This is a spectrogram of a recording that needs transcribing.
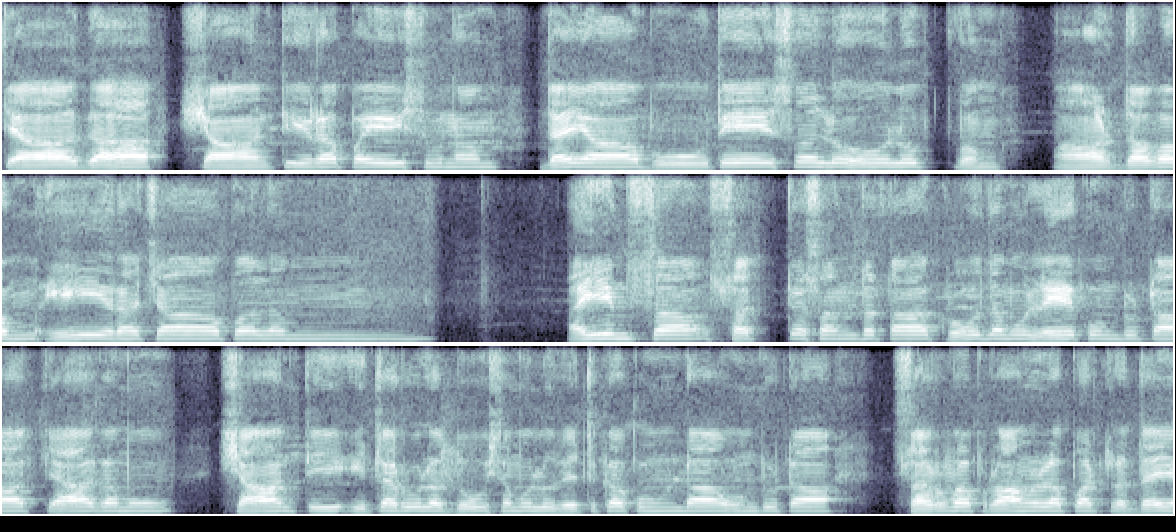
త్యాగ శాంతిరపైశునం దయాభూతే స్వలోలుప్త్వం ఆర్దవం ఈరచాపలం అహింస సత్యసంధత క్రోధము లేకుండుట త్యాగము శాంతి ఇతరుల దోషములు వెతకకుండా ఉండుట సర్వ ప్రాణుల పట్ల దయ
